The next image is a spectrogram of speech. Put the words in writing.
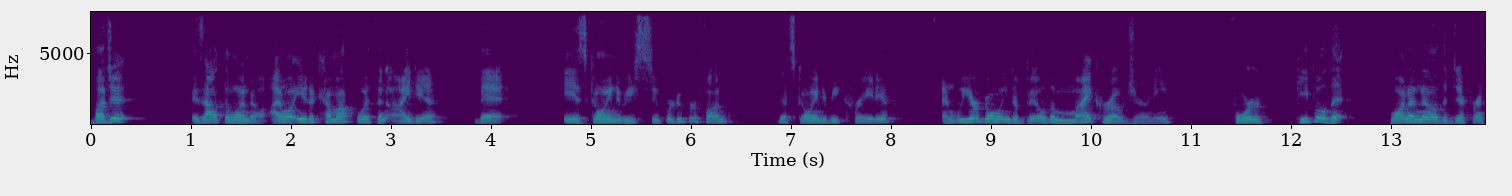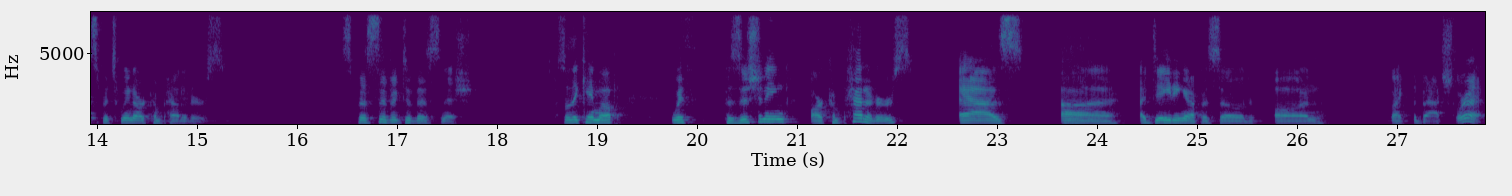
budget is out the window. I want you to come up with an idea that is going to be super duper fun, that's going to be creative, and we are going to build a micro journey for people that want to know the difference between our competitors specific to this niche. So they came up with positioning our competitors as uh, a dating episode on like the Bachelorette,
